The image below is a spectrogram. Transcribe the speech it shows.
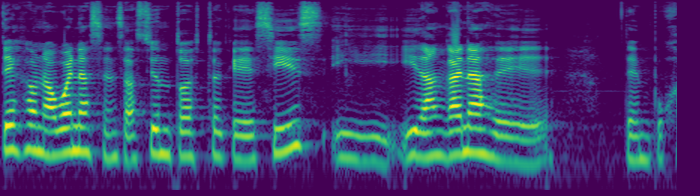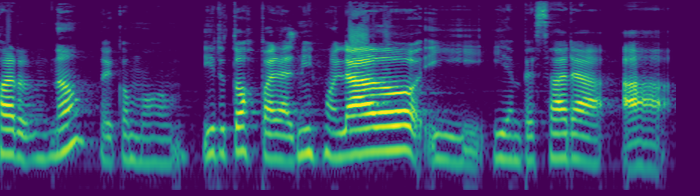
deja una buena sensación todo esto que decís y, dan ganas de, empujar, ¿no? De como ir todos para el mismo lado y, empezar a,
